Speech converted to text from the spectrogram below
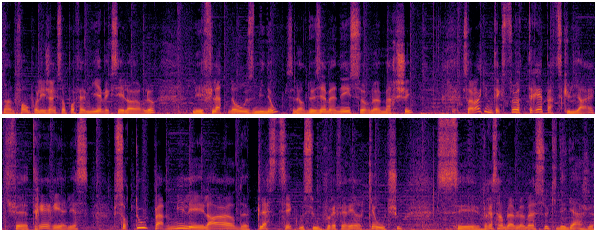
Dans le fond, pour les gens qui ne sont pas familiers avec ces leurres-là, les flat nose minnows, c'est leur deuxième année sur le marché. Ça a une texture très particulière qui fait très réaliste. Puis surtout parmi les leurres de plastique ou si vous préférez en caoutchouc, c'est vraisemblablement ceux qui dégagent le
